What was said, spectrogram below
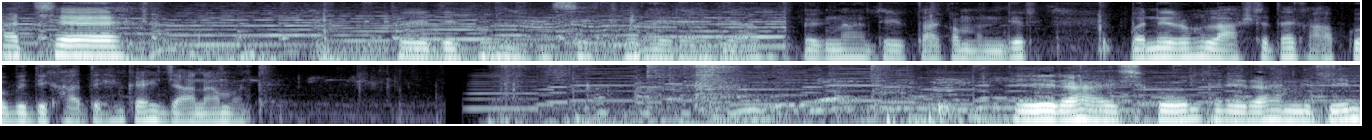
अच्छा। तो ये देखो यहाँ से थोड़ा ही रह गया अब गगनाथ देवता का मंदिर। बने रहो लास्ट तक आपको भी दिखाते हैं कहीं जाना मत। ये रहा स्कूल ये रहा नितिन।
